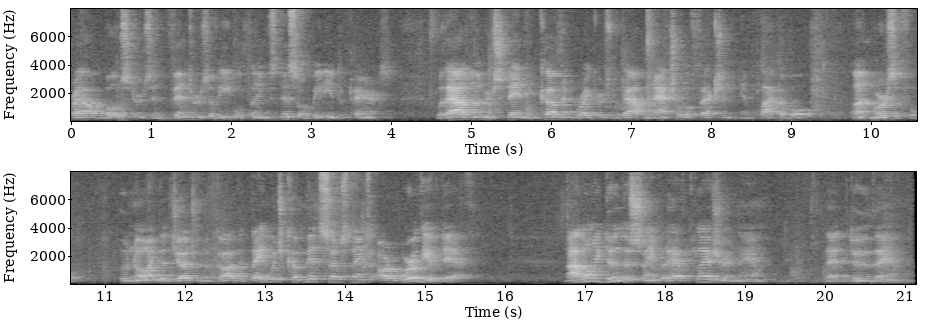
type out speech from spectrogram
proud, boasters, inventors of evil things, disobedient to parents without understanding, covenant breakers, without natural affection, implacable, unmerciful, who knowing the judgment of God, that they which commit such things are worthy of death, not only do the same, but have pleasure in them that do them.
